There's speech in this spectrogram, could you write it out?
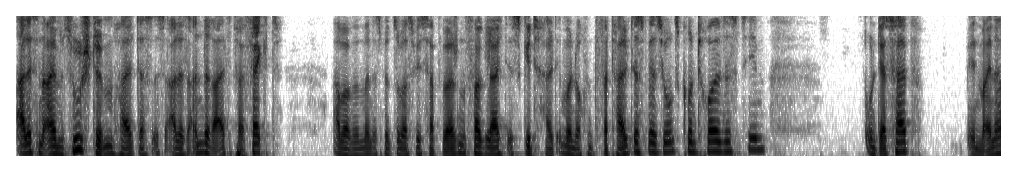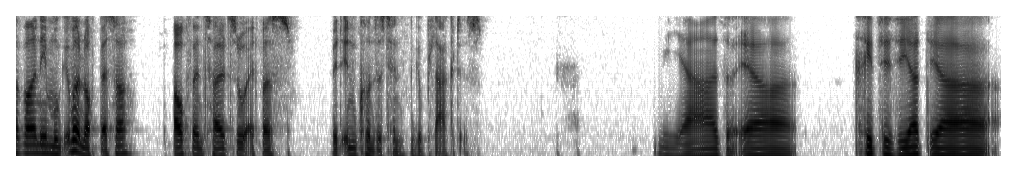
alles in allem zustimmen, halt, das ist alles andere als perfekt. Aber wenn man das mit sowas wie Subversion vergleicht, ist Git halt immer noch ein verteiltes Versionskontrollsystem. Und deshalb in meiner Wahrnehmung immer noch besser, auch wenn es halt so etwas mit Inkonsistenten geplagt ist. Ja, also er kritisiert ja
